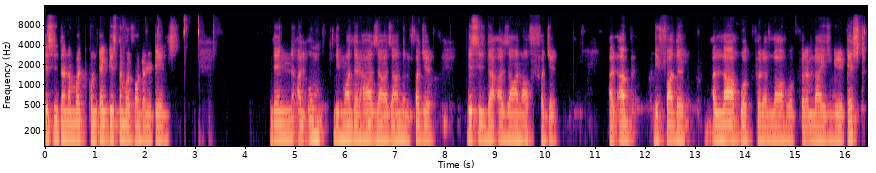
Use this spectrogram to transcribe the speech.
This is the number, contact this number for the details. Then Al-Um, the mother Haza Azan al-Fajr. This is the Azan of Fajr. Al-Ab, the father. Allahu Akbar, Allahu Akbar, Allah is greatest.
